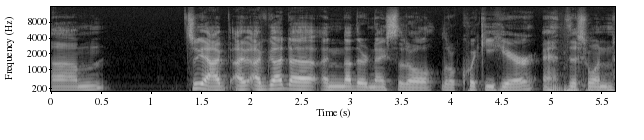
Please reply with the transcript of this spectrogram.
Um, so yeah, I've, I've got uh, another nice little little quickie here, and this one,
